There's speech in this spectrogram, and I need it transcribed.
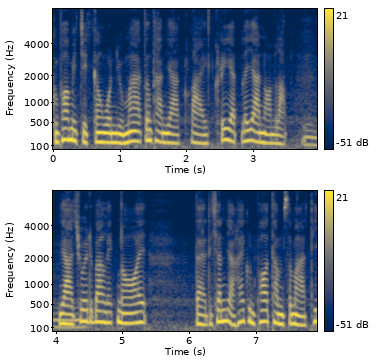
คุณพ่อมีจิตกังวลอยู่มาก ต้องทานยาคลายเครียดและยานอนหลับอืมยาช่วยได้บ้างเล็กน้อย แต่ดิฉันอยากให้คุณพ่อทำสมาธิ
